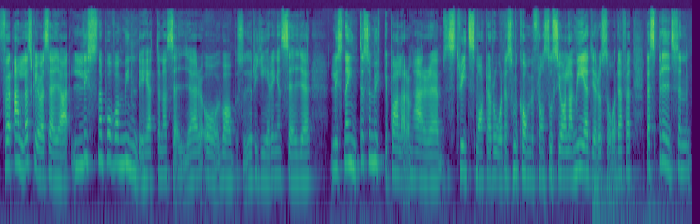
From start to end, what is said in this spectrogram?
för alla skulle jag vilja säga, lyssna på vad myndigheterna säger och vad regeringen säger. Lyssna inte så mycket på alla de här eh, streetsmarta råden som kommer från sociala medier och så, därför att där sprids en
